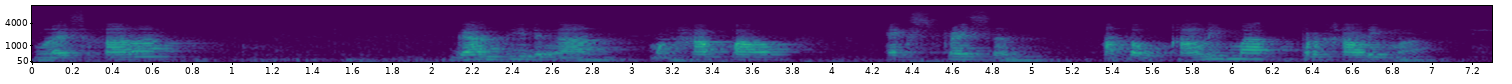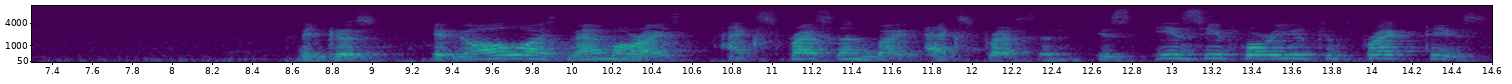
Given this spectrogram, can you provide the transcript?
mulai sekarang ganti dengan menghafal expression atau kalimat per kalimat. Because if you always memorize expression by expression, it's easy for you to practice.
